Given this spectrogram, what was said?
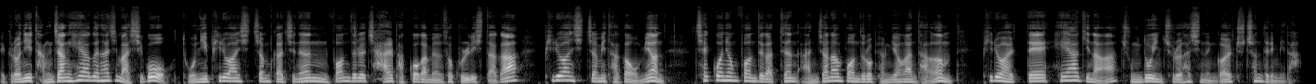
예, 그러니 당장 해약은 하지 마시고 돈이 필요한 시점까지는 펀드를 잘 바꿔가면서 굴리시다가 필요한 시점이 다가오면 채권형 펀드 같은 안전한 펀드로 변경한 다음 필요할 때 해약이나 중도 인출을 하시는 걸 추천드립니다.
